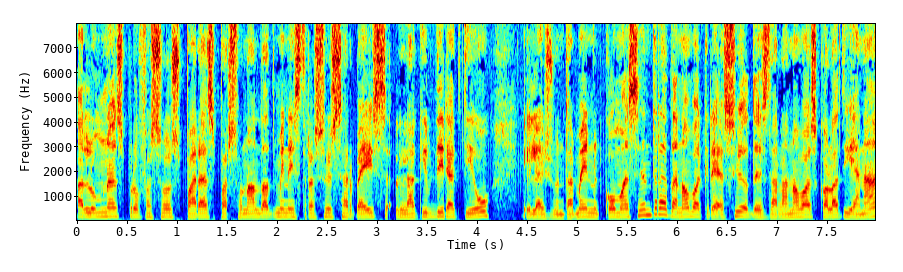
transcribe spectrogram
alumnes, professors, pares, personal d'administració i serveis, l'equip directiu i l'Ajuntament. Com a centre de nova creació des de la nova escola Tiana,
